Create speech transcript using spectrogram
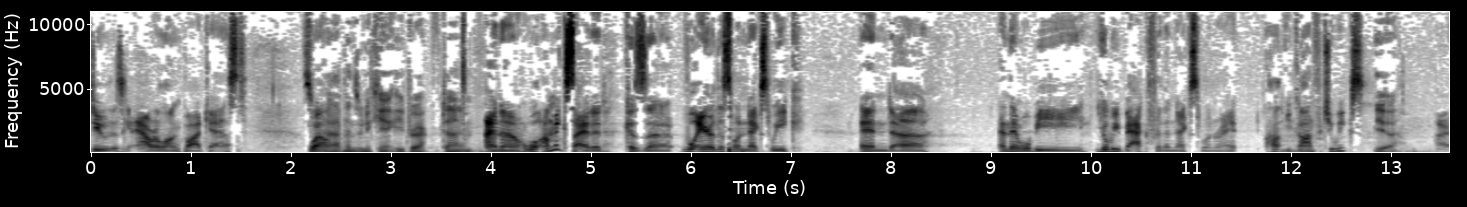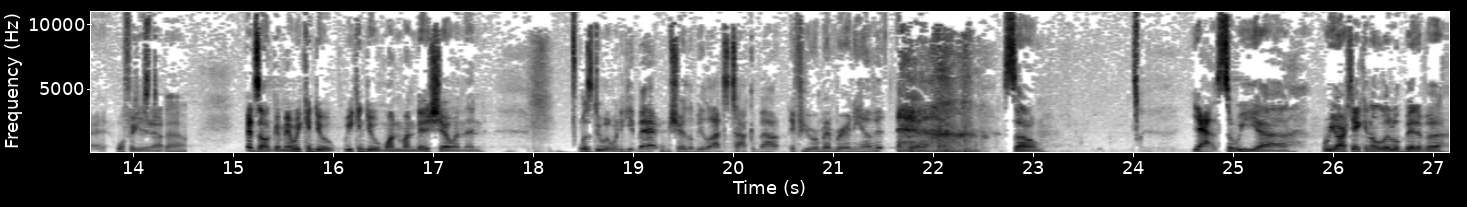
Dude, this is an hour long podcast. That's what Well, happens when you can't keep track of time. I know. Well, I'm excited because uh, we'll air this one next week, and uh, and then we'll be you'll be back for the next one, right? Huh? You gone for two weeks? Yeah, All right, we'll figure just it out. about. It's all good, man. We can do we can do one Monday show, and then let's do it when you get back. I'm sure there'll be a lot to talk about if you remember any of it. Yeah, So, yeah, so we uh, we are taking a little bit of a.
